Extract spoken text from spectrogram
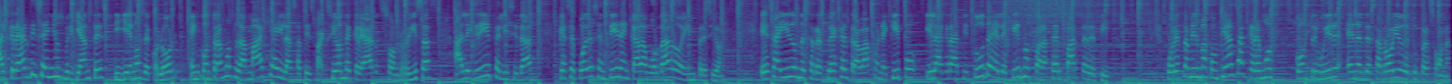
Al crear diseños brillantes y llenos de color, encontramos la magia y la satisfacción de crear sonrisas, alegría y felicidad que se puede sentir en cada bordado e impresión. Es ahí donde se refleja el trabajo en equipo y la gratitud de elegirnos para ser parte de ti. Por esta misma confianza queremos contribuir en el desarrollo de tu persona.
